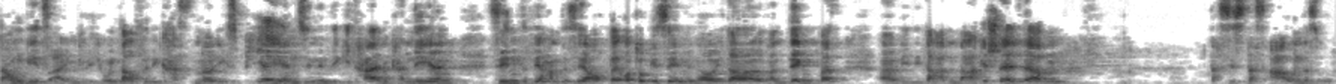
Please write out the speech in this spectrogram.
Darum geht's eigentlich. Und auch für die Customer Experience in den digitalen Kanälen sind, wir haben das ja auch bei Otto gesehen, wenn ihr euch daran denkt, was, äh, wie die Daten dargestellt werden, das ist das A und das O.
